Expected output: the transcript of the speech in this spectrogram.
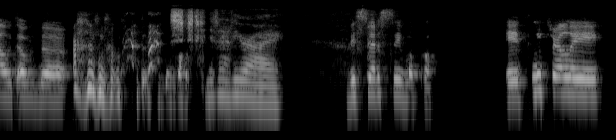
out of the, the, the, box. Get out of your eye. Vyser si v oko. It literally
